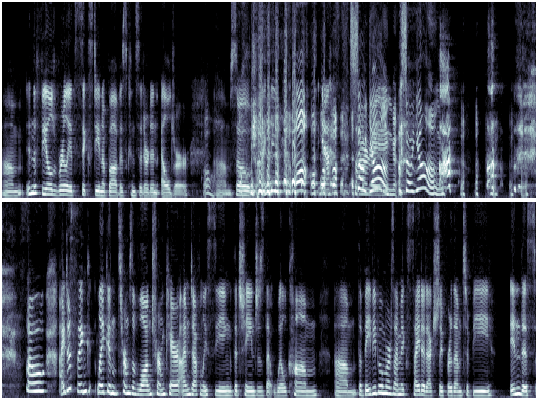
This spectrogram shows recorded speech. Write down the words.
um, in the field, really, it's 60 and above is considered an elder. Oh. Um, so I think, yes, so young, so young. So I just think, like in terms of long-term care, I'm definitely seeing the changes that will come. Um, the baby boomers, I'm excited actually for them to be in this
